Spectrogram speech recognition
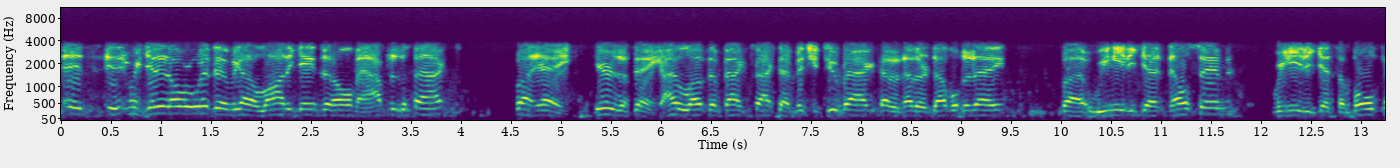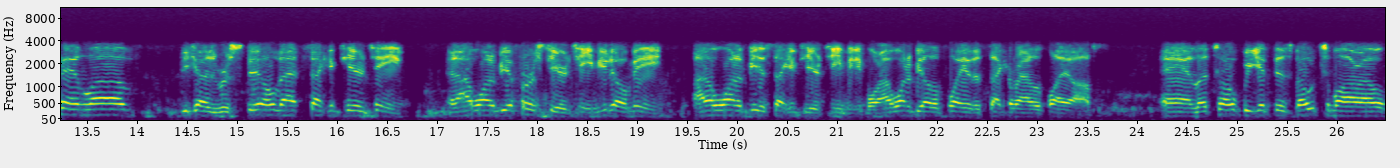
it's it, we get it over with, and we got a lot of games at home after the fact. But hey, here's the thing: I love the fact that Mitchie Two Bags had another double today. But we need to get Nelson. We need to get some bullpen love because we're still that second tier team, and I want to be a first tier team. You know me; I don't want to be a second tier team anymore. I want to be able to play in the second round of the playoffs. And let's hope we get this vote tomorrow.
